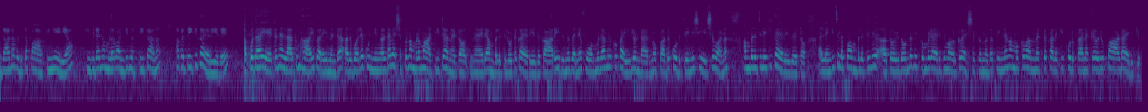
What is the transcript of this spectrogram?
ഇതാണ് അവിടുത്തെ പാർക്കിംഗ് ഏരിയ ഇവിടെ നമ്മൾ വണ്ടി നിർത്തിയിട്ടാണ് അകത്തേക്ക് കയറിയത്. അപ്പോൾ ഇതാ ഏട്ടൻ എല്ലാവർക്കും ഹായ് പറയുന്നുണ്ട്. അതുപോലെ കുഞ്ഞുങ്ങളുടെ വിശപ്പ് നമ്മൾ മാറ്റിയിട്ടാണ് കേട്ടോ നേരെ അമ്പലത്തിലോട്ട് കയറിയത്. കാറി ഇരുന്ന് തന്നെ ഫോർമുല മിൽക്ക് കയ്യിലുണ്ടായിരുന്നു. അപ്പോൾ അത് കൊടുത്തതിന് ശേഷമാണ് അമ്പലത്തിലേക്ക് കയറിയത് കേട്ടോ. അല്ലെങ്കിൽ ചിലപ്പോൾ അമ്പലത്തിൽ തൊഴുതുകൊണ്ട് നിൽക്കുമ്പോഴായിരിക്കും അവർക്ക് വിശക്കുന്നത്. പിന്നെ നമുക്ക് വന്നിട്ട് കലക്കി കൊടുക്കാനൊക്കെ ഒരു പാടായിരിക്കും.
